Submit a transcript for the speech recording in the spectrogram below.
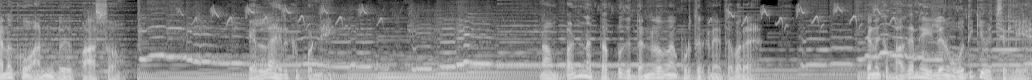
எனக்கும் அன்பு பாசம் எல்லாம் இருக்கு பொண்ணே நான் பண்ண தப்புக்கு தண்டனை தான் கொடுத்துருக்கனே தவிர எனக்கு மகனே இல்லைன்னு ஒதுக்கி வச்சிடலையே.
